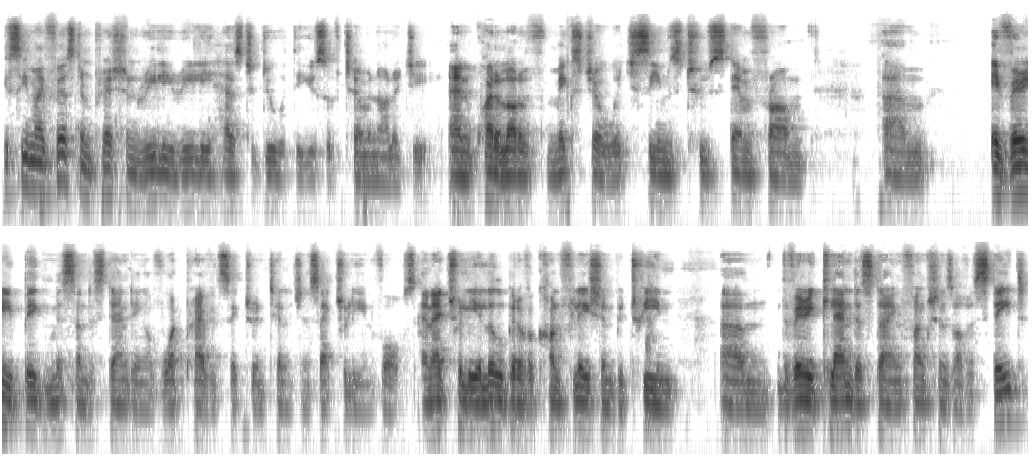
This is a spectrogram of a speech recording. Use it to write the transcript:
you see, my first impression really, really has to do with the use of terminology and quite a lot of mixture, which seems to stem from um, a very big misunderstanding of what private sector intelligence actually involves, and actually a little bit of a conflation between um, the very clandestine functions of a state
